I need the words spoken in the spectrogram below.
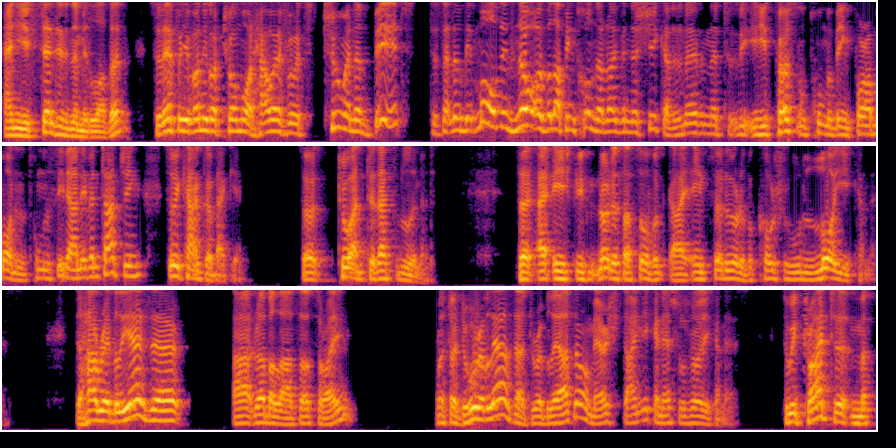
and you sent it in the middle of it. So therefore, you've only got two amot. However, it's two and a bit, just a little bit more. There's no overlapping tchum. There's not even the shika. There's no even the, his personal tchum being four amot and the tchum of the cedar aren't even touching, so he can't go back in. So two, two that's the limit. So uh, if you notice, I saw I inserted the word of a kosher who lo yikanes. The ha Rebbe Eliezer, uh, Rebbe Lazar, sorry. Well, sorry, do Rebbe Eliezer, do Rebbe Eliezer, Omer shtaim yikanes yikanes. So we tried to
